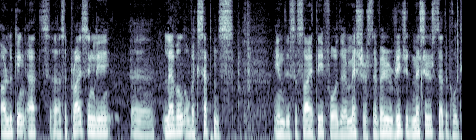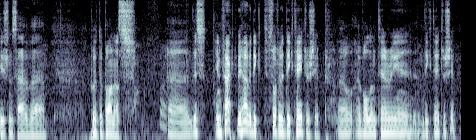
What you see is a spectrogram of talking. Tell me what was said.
are looking at a surprisingly uh, level of acceptance in the society for their measures, the very rigid measures that the politicians have uh, put upon us. Uh, this, in fact, we have a sort of a dictatorship, uh, a voluntary uh, dictatorship,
